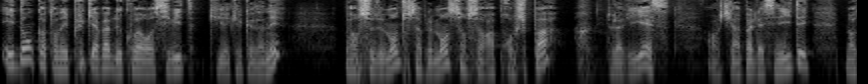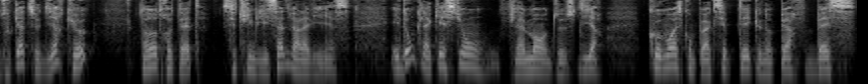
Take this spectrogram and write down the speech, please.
Et donc, quand on n'est plus capable de courir aussi vite qu'il y a quelques années, ben on se demande tout simplement si on se rapproche pas de la vieillesse. Alors, je dirais pas de la sénilité, mais en tout cas de se dire que, dans notre tête, c'est une glissade vers la vieillesse. Et donc la question finalement de se dire comment est-ce qu'on peut accepter que nos perfs baissent,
